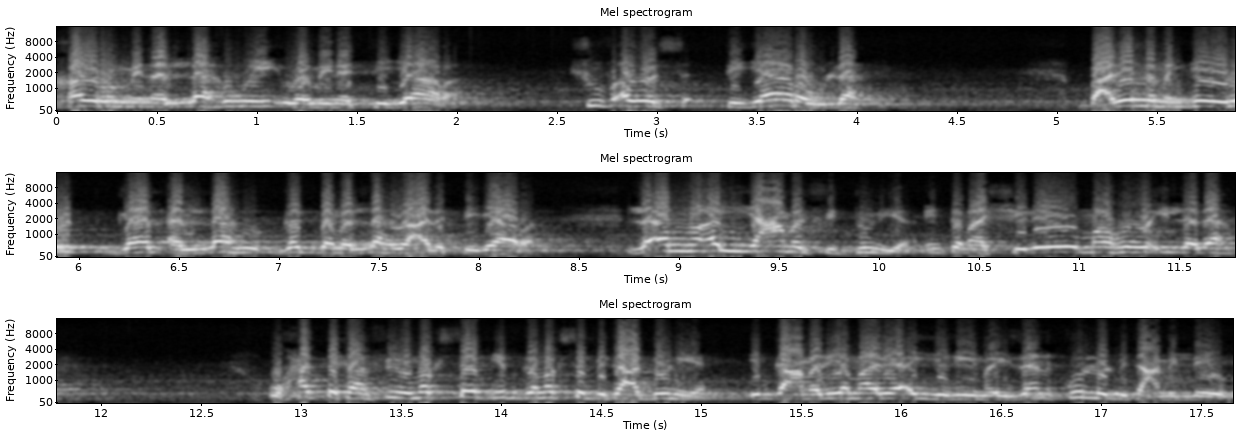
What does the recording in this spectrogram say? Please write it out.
خير من اللهو ومن التجارة. شوف أول تجارة ولهو. بعدين لما جاي يرد قال اللهو قدم اللهو على التجارة. لأنه أي عمل في الدنيا أنت ماشي له ما هو إلا لهو. وحتى كان فيه مكسب يبقى مكسب بتاع الدنيا. يبقى عملية ما لها أي قيمة. إذا كله اللي بتعمل له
